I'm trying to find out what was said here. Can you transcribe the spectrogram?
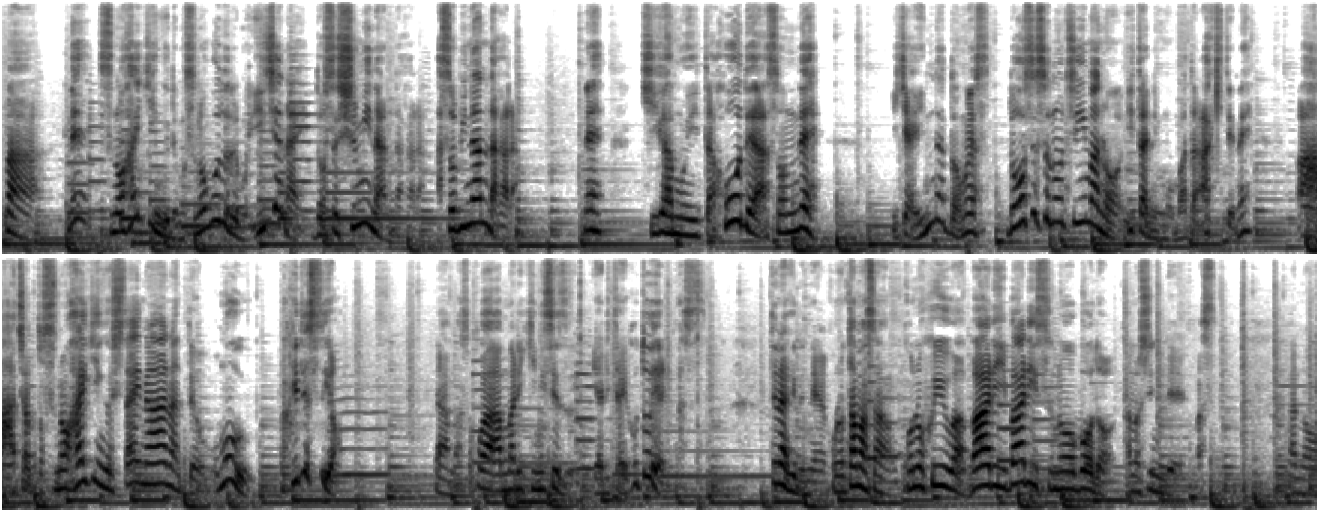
まあ、ね、スノーハイキングでもスノーボードでもいいじゃない。どうせ趣味なんだから、遊びなんだから。ね、気が向いた方で遊んで、いきゃいいんだと思います。どうせそのうち今の板にもまた飽きてね、ああ、ちょっとスノーハイキングしたいなーなんて思うわけですよ。だからまあそこはあんまり気にせずやりたいことをやります。てなわけでね、このタマさん、この冬はバーリーバーリースノーボード楽しんでます。あの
